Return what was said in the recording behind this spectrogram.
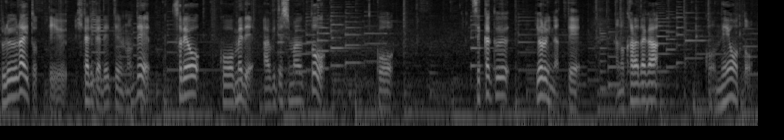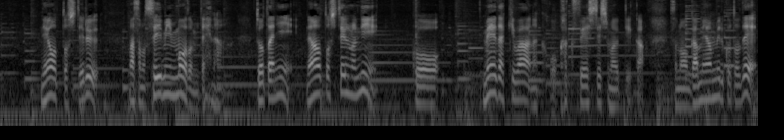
ブルーライトっていう光が出てるのでそれをこう目で浴びてしまうとこうせっかく夜になってあの体がこう寝ようと寝ようとしてる、まあ、その睡眠モードみたいな状態になろうとしてるのにこう目だけはなんかこう覚醒してしまうっていうかその画面を見ることで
